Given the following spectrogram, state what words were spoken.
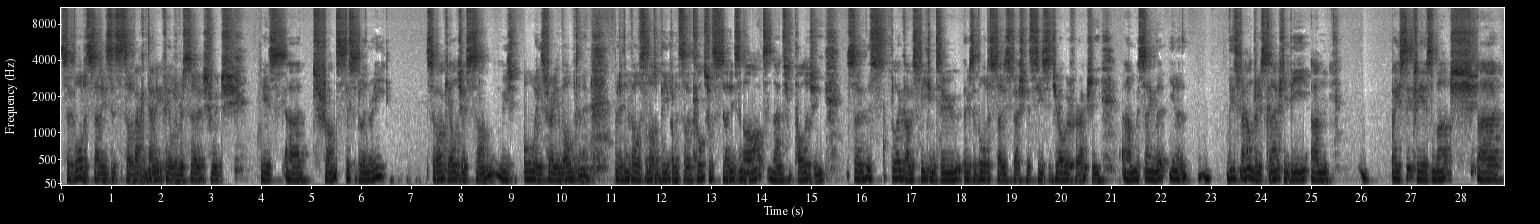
So, border studies is a sort of academic field of research which is uh, transdisciplinary. So, archaeologists aren't always very involved in it, but it involves a lot of people in sort of cultural studies and art and anthropology. So, this bloke I was speaking to, who's a border studies specialist, he's a geographer actually, um, was saying that, you know, these boundaries can actually be um, basically as much uh,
